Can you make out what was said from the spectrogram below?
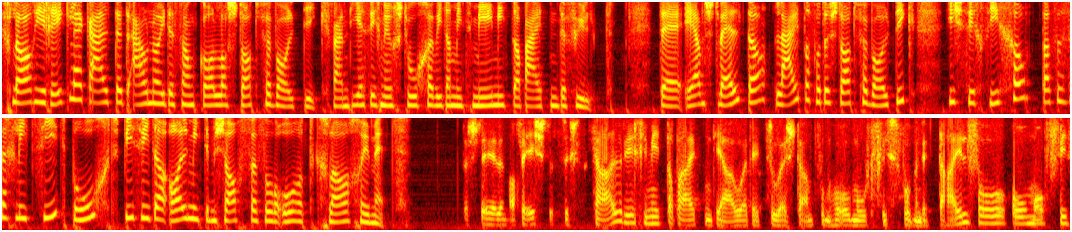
Klare Regeln gelten auch noch in der St. Galler Stadtverwaltung, wenn die sich nächste Woche wieder mit mehr Mitarbeitenden füllt. Der Ernst Welter, Leiter der Stadtverwaltung, ist sich sicher, dass es ein bisschen Zeit braucht, bis wieder alle mit dem Arbeiten vor Ort klarkommen. Da stellen wir fest, dass sich zahlreiche Mitarbeitende auch an den Zustand vom Homeoffice, von einem Teil von Homeoffice,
